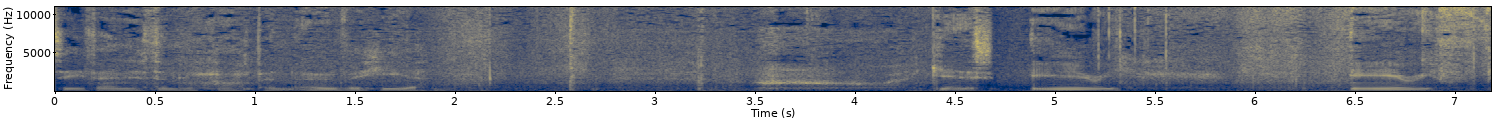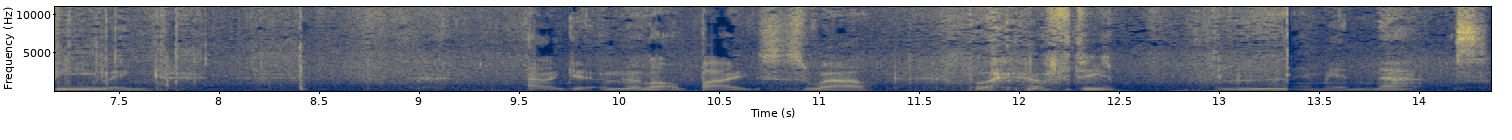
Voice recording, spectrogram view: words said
See if anything will happen over here. Whew, get this eerie, eerie feeling. And I'm getting a lot of bites as well. But of these blimmin' gnats.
